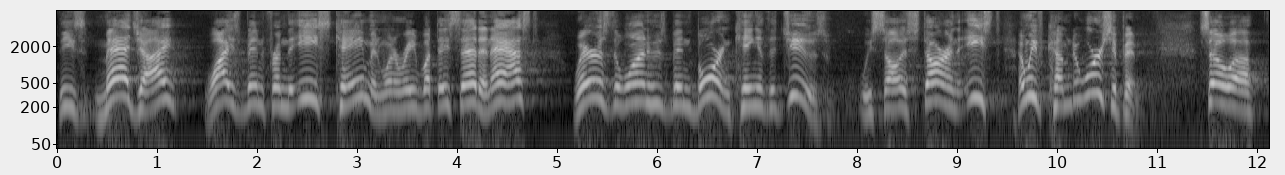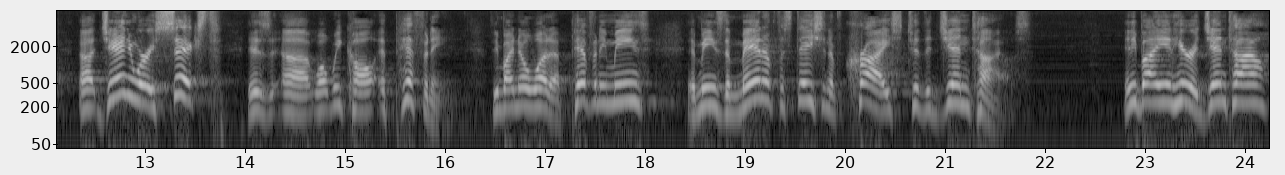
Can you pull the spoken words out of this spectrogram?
These Magi, wise men from the east, came and want to read what they said and asked, Where is the one who's been born King of the Jews? We saw his star in the east and we've come to worship him. So, uh, uh, January 6th is uh, what we call Epiphany. Does anybody know what Epiphany means? It means the manifestation of Christ to the Gentiles. Anybody in here a Gentile?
